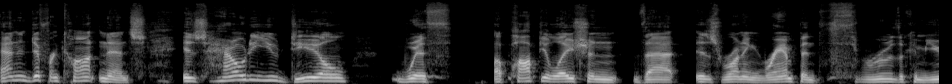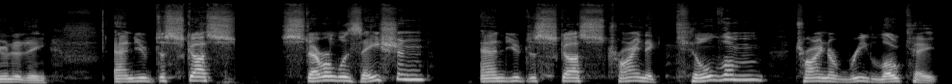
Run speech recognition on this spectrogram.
and in different continents is how do you deal with a population that is running rampant through the community. And you discuss sterilization and you discuss trying to kill them, trying to relocate.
